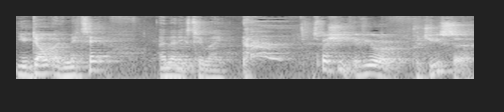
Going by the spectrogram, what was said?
you don't admit it, and then it's too late. especially if you're a producer,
